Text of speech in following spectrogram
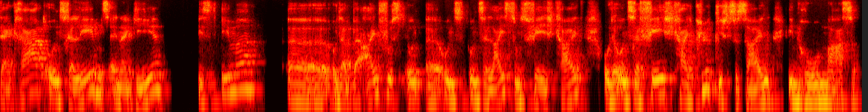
der Grad unserer Lebensenergie ist immer äh, oder beeinflusst äh, uns unsere Leistungsfähigkeit oder unsere Fähigkeit, glücklich zu sein, in hohem Maße.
